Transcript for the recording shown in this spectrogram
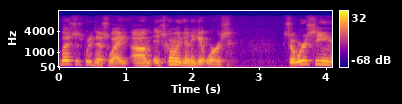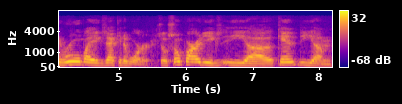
let's just put it this way. Um, it's only going to get worse. So we're seeing rule by executive order. So, so far the, the, uh, can, the um,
